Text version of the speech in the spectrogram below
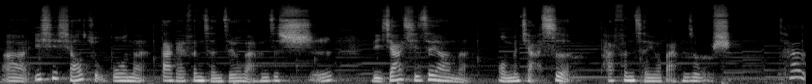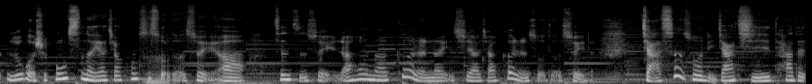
啊、一些小主播呢，大概分成只有百分之十。李佳琦这样呢，我们假设他分成有百分之五十。他如果是公司呢，要交公司所得税啊，增值税，然后呢，个人呢也是要交个人所得税的。假设说李佳琦他的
